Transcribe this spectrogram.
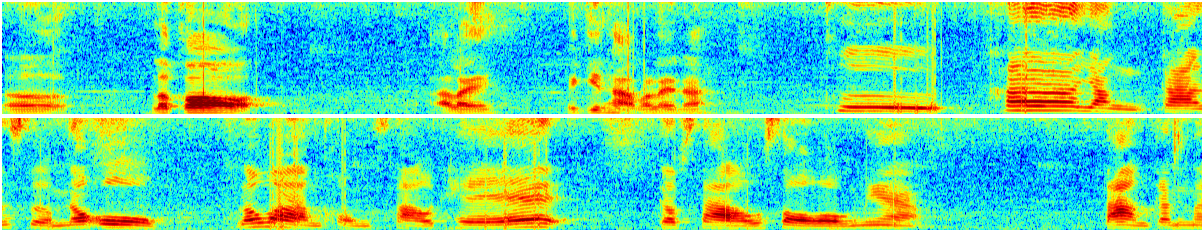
เออ แล้วก็อะไรเมื่อกี้ถามอะไรนะ คือค่าอย่างการเสริมหน้าอก ระหว่างของสาวแท้ กับสาวสองเนี่ยต่างกันไหม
